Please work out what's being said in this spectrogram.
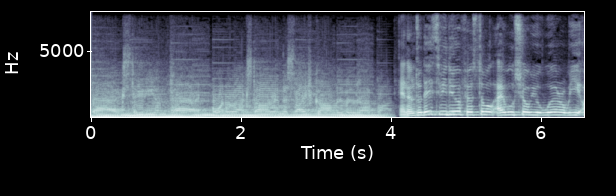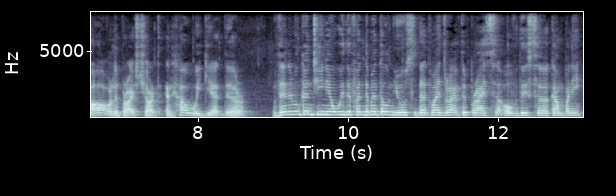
bag, stadium packed. Born a rock star in this life, gonna live it up. on- And on today's video, first of all, I will show you where we are on the price chart and how we get there. Then I will continue with the fundamental news that might drive the price of this uh, company.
